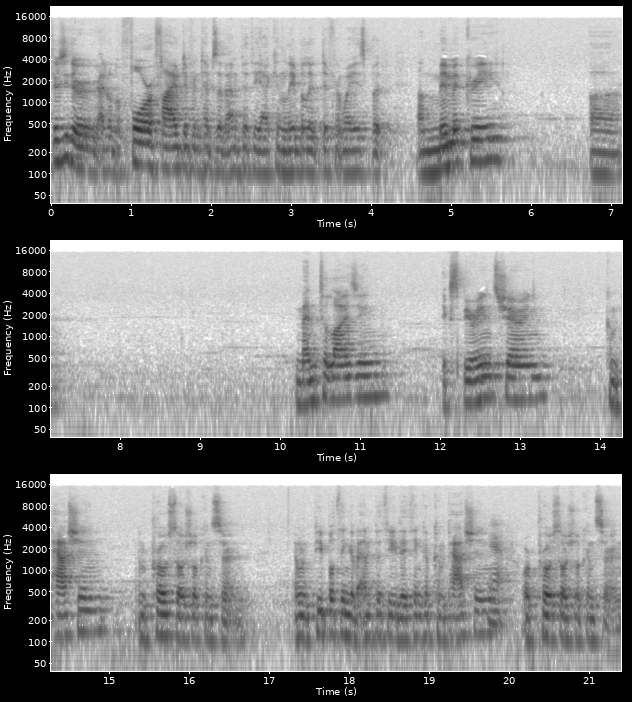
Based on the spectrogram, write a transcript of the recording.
there's either I don't know four or five different types of empathy. I can label it different ways, but um, mimicry, uh, mentalizing, experience sharing, compassion, and pro-social concern. And when people think of empathy, they think of compassion Yeah. or pro-social concern.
